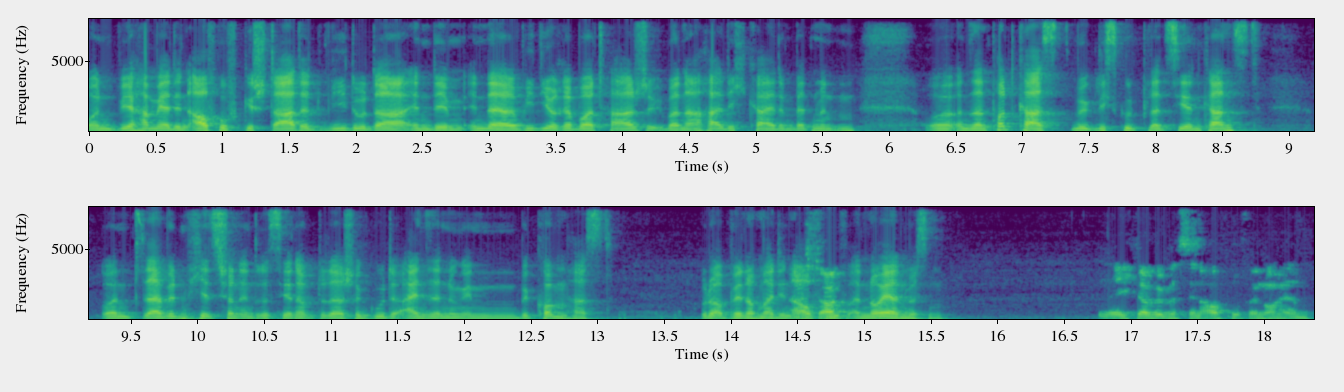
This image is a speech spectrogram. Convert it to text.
Und wir haben ja den Aufruf gestartet, wie du da in, dem, in der Videoreportage über Nachhaltigkeit im Badminton äh, unseren Podcast möglichst gut platzieren kannst. Und da würde mich jetzt schon interessieren, ob du da schon gute Einsendungen bekommen hast. Oder ob wir nochmal den Aufruf glaub, erneuern müssen. Ich glaube, wir müssen den Aufruf erneuern.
